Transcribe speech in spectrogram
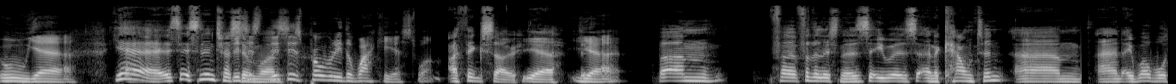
Oh yeah, Yeah, it's it's an interesting this is one. this is probably the wackiest one. I think so. Yeah, Yeah, but um, for for the listeners, he was an accountant um, and a World War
